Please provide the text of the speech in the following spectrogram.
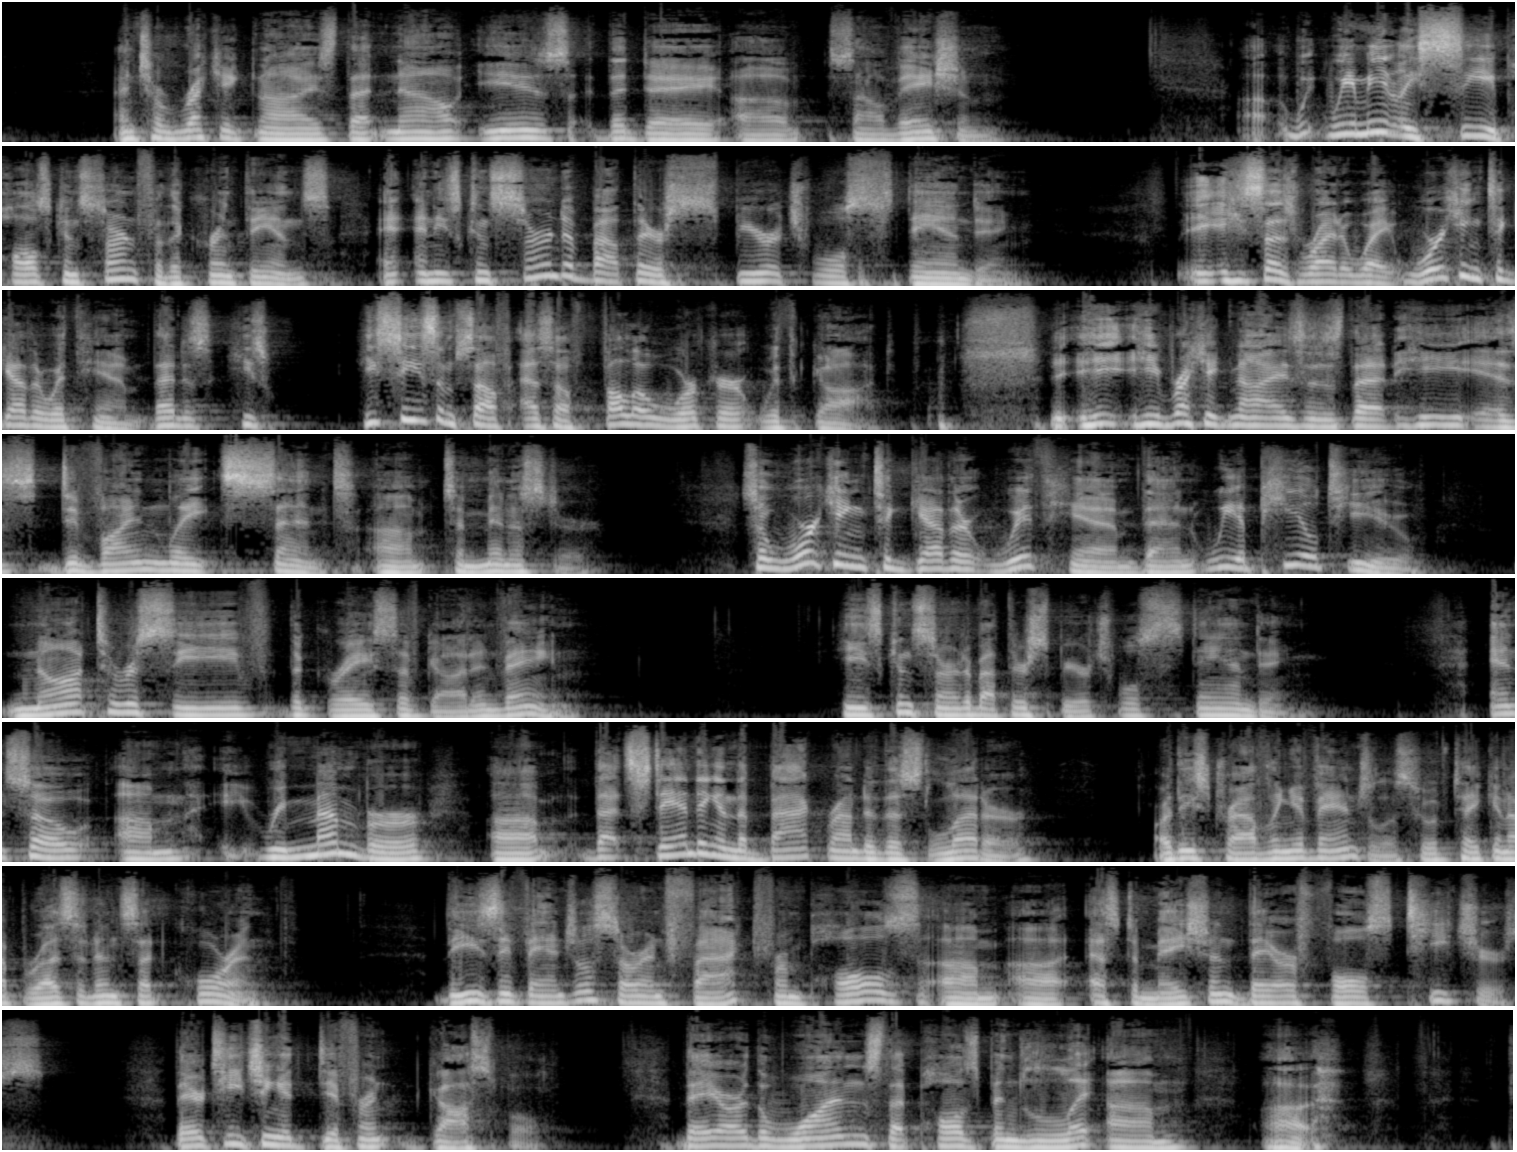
and to recognize that now is the day of salvation. Uh, we, we, immediately see Paul's concern for the Corinthians, and, and he's concerned about their spiritual standing. He says right away, working together with him, that is, he's, he sees himself as a fellow worker with God he, he recognizes that he is divinely sent um, to minister. So, working together with him, then, we appeal to you not to receive the grace of God in vain. He's concerned about their spiritual standing. And so, um, remember uh, that standing in the background of this letter are these traveling evangelists who have taken up residence at Corinth. These evangelists are, in fact, from Paul's um, uh, estimation, they are false teachers. They are teaching a different gospel. They are the ones that Paul's been um, uh,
